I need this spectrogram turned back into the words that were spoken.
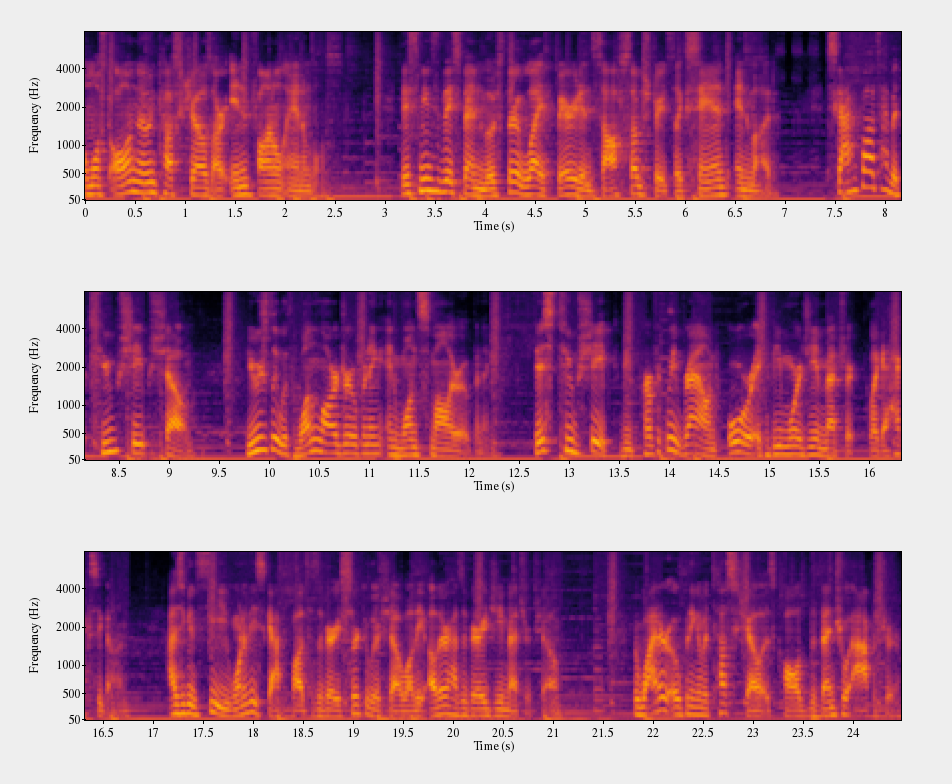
Almost all known tusk shells are infaunal animals. This means that they spend most of their life buried in soft substrates like sand and mud. Scaphopods have a tube-shaped shell, usually with one larger opening and one smaller opening. This tube shape can be perfectly round or it can be more geometric, like a hexagon. As you can see, one of these scaphopods has a very circular shell while the other has a very geometric shell. The wider opening of a tusk shell is called the ventral aperture.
